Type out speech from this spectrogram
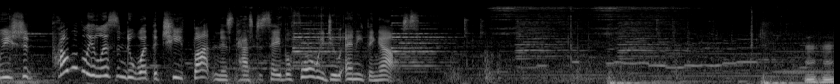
We should probably listen to what the chief botanist has to say before we do anything else. Mm-hmm.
